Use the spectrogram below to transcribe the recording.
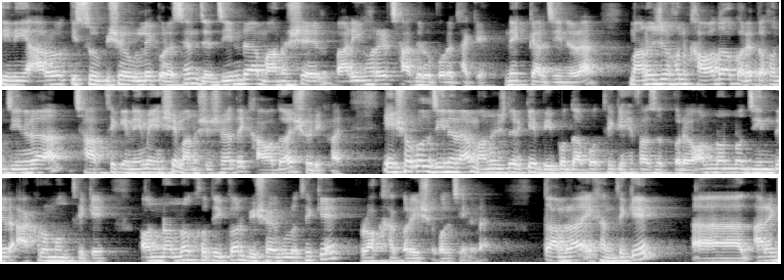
তিনি আরও কিছু বিষয় উল্লেখ করেছেন যে জিনরা মানুষের বাড়িঘরের ছাদের উপরে থাকে, নেককার জিনেরা। মানুষ যখন খাওয়া দাওয়া করে তখন জিনেরা ছাদ থেকে নেমে এসে মানুষের সাথে খাওয়া দাওয়ায় শরিক হয়। এই সকল জিনেরা মানুষদেরকে বিপদ আপদ থেকে হেফাজত করে অন্যান্য জিনদের আক্রমণ থেকে, অন্যান্য ক্ষতিকর বিষয়গুলো থেকে রক্ষা করে এই সকল জিনেরা। তো আমরা এখান থেকে আরেক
